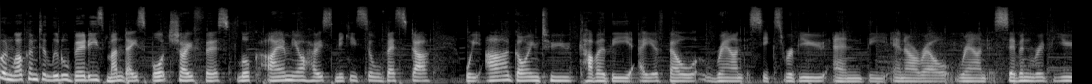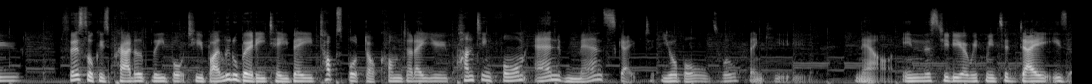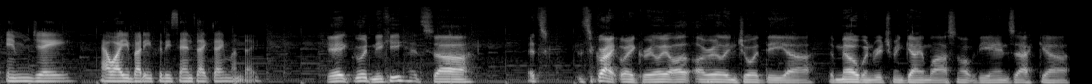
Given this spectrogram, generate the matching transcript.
And welcome to Little Birdie's Monday Sports Show First Look. I am your host, Nikki Sylvester. We are going to cover the AFL Round 6 review and the NRL Round 7 review. First Look is proudly brought to you by Little Birdie TV, topsport.com.au, Punting Form, and Manscaped. Your balls will thank you. Now, in the studio with me today is MG. How are you, buddy, for this Anzac Day Monday? Yeah, good, Nikki. It's uh, it's it's a great week, really. I, I really enjoyed the uh, the Melbourne Richmond game last night with the Anzac. Uh,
